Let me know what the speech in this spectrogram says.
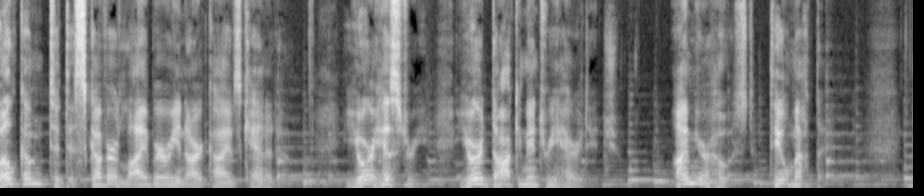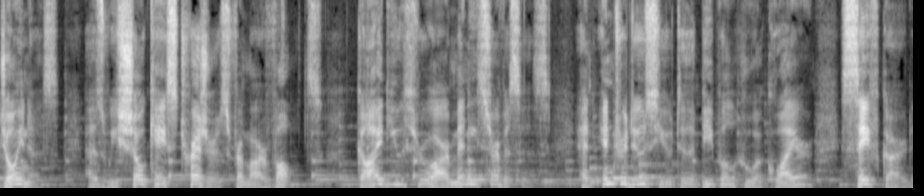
Welcome to Discover Library and Archives Canada, your history, your documentary heritage. I'm your host, Theo Martin. Join us as we showcase treasures from our vaults, guide you through our many services, and introduce you to the people who acquire, safeguard,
